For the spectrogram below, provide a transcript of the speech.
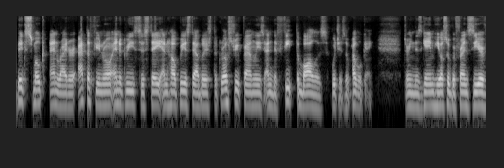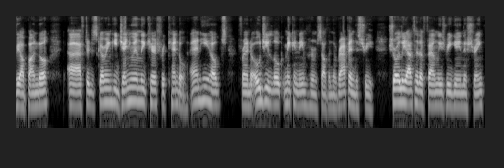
Big Smoke and Ryder at the funeral and agrees to stay and help reestablish the Grove Street families and defeat the Ballas, which is a rebel gang. During this game, he also befriends Cesar Vialpando. Uh, after discovering he genuinely cares for Kendl, and he helps friend OG Loc make a name for himself in the rap industry. Shortly after the families regain their strength,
